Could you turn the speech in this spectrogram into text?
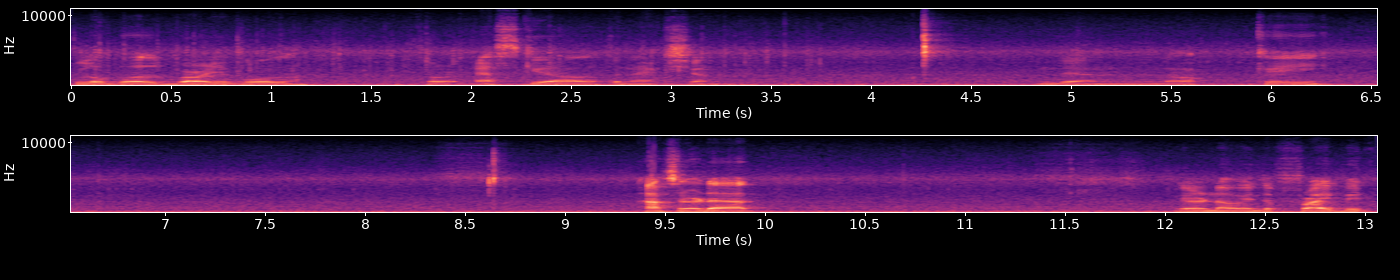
global variable for SQL connection. Then okay. After that we are now in the private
